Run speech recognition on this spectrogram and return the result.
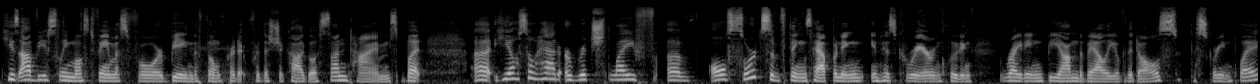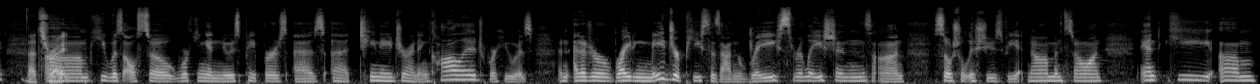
He's obviously most famous for being the film critic for the Chicago Sun-Times, but uh, he also had a rich life of all sorts of things happening in his career, including writing Beyond the Valley of the Dolls, the screenplay. That's right. Um, he was also working in newspapers as a teenager and in college, where he was an editor writing major pieces on race relations, on social issues, Vietnam, and so on. And he. Um,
